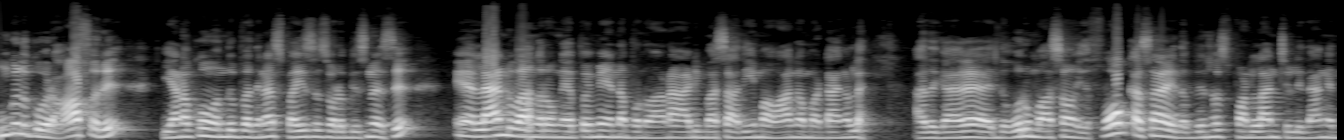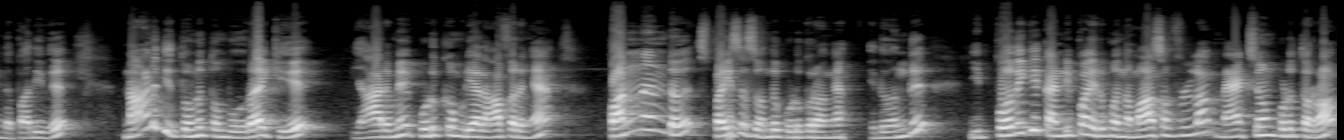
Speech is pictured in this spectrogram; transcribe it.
உங்களுக்கு ஒரு ஆஃபரு எனக்கும் வந்து பார்த்திங்கன்னா ஸ்பைசஸோட பிஸ்னஸ்ஸு லேண்ட் வாங்குறவங்க எப்போயுமே என்ன பண்ணுவாங்கன்னா ஆடி மாதம் அதிகமாக வாங்க மாட்டாங்கல்ல. அதுக்காக இந்த ஒரு மாதம் இது ஃபோக்கஸாக இதை பிஸ்னஸ் பண்ணலான்னு சொல்லி தாங்க இந்த பதிவு. நானூற்றி தொண்ணூத்தொம்பது ரூபாய்க்கு யாருமே கொடுக்க முடியாத ஆஃபருங்க பன்னெண்டு ஸ்பைசஸ் வந்து கொடுக்குறோங்க. இது வந்து இப்போதைக்கு கண்டிப்பாக இருக்கும். இந்த மாதம் ஃபுல்லாக மேக்ஸிமம் கொடுத்துட்றோம்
